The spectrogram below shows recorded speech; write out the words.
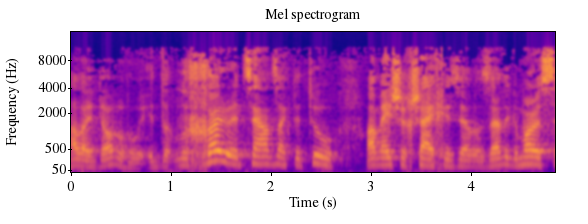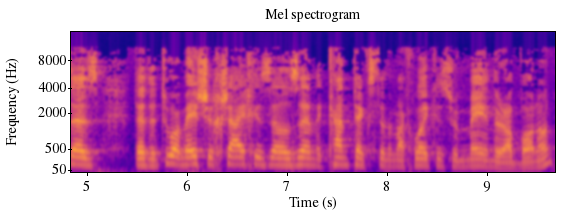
Halay It sounds like the two are Meshach Shaykh The Gemara says that the two are Meshach Shaykh in the context of the Machlokes remain the Rabbanon.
